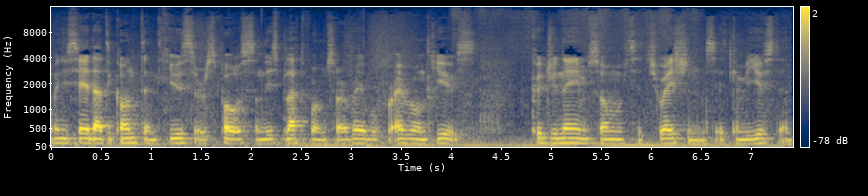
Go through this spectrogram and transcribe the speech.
When you say that the content users post on these platforms are available for everyone to use, could you name some situations it can be used in?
